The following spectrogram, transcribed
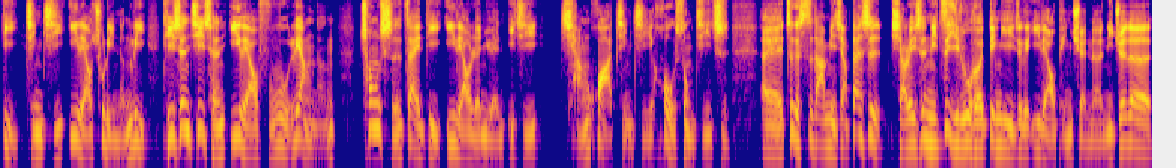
地紧急医疗处理能力，提升基层医疗服务量能，充实在地医疗人员，以及强化紧急后送机制。呃，这个四大面向，但是小律师你自己如何定义这个医疗平权呢？你觉得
